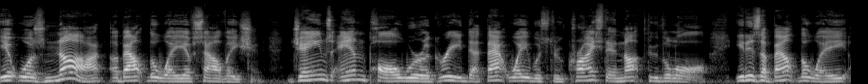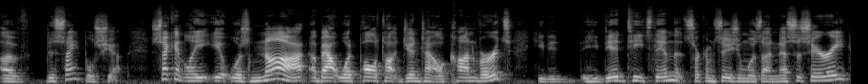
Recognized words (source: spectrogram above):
It was not about the way of salvation. James and Paul were agreed that that way was through Christ and not through the law. It is about the way of discipleship. Secondly, it was not about what Paul taught Gentile converts. He did, he did teach them that circumcision was unnecessary,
